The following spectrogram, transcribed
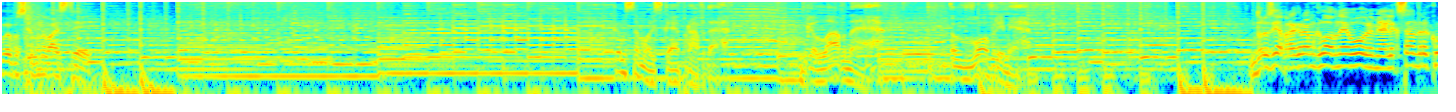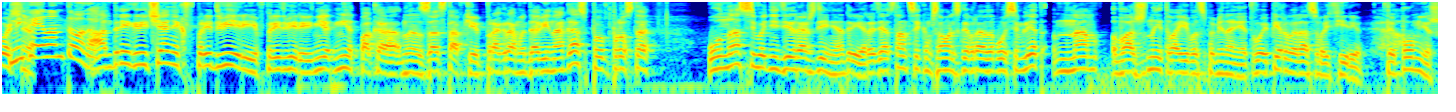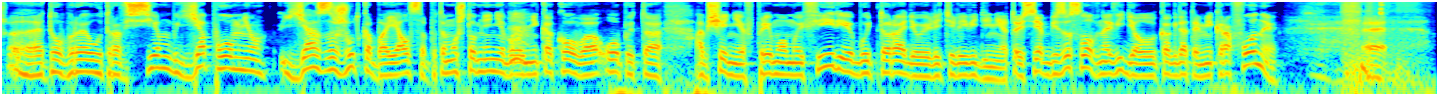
Выпуском новостей. «Комсомольская правда». Главное – вовремя. Друзья, программа «Главное вовремя». Александр Кочнев. Михаил Антонов. Андрей Гречаник в преддверии. В преддверии. Нет, нет пока э, заставки программы «Дави на газ». Просто у нас сегодня день рождения, Андрей. Радиостанция «Комсомольская правда» 8 лет. Нам важны твои воспоминания. Твой первый раз в эфире. Ты помнишь? Э, Доброе утро всем. Я помню, я жутко боялся, потому что у меня не было никакого опыта общения в прямом эфире, будь то радио или телевидение. То есть я, безусловно, видел когда-то микрофоны.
